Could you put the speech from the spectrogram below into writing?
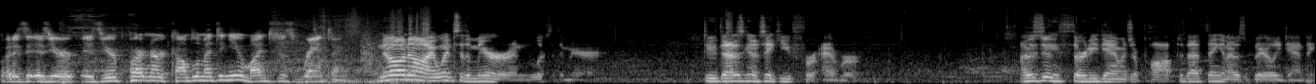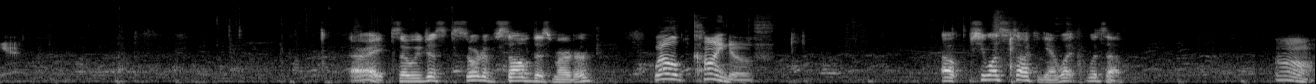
but is is your is your partner complimenting you? Mine's just ranting. No, no, I went to the mirror and looked at the mirror. Dude, that is gonna take you forever. I was doing 30 damage a pop to that thing, and I was barely denting it. All right, so we've just sort of solved this murder. Well, kind of. Oh, she wants to talk again. What what's up? Oh.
